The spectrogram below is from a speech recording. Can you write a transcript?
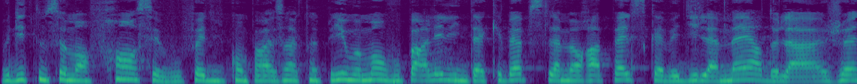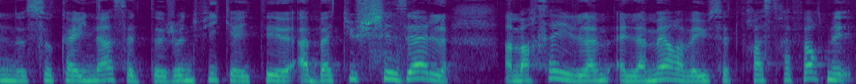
Vous dites nous sommes en France et vous faites une comparaison avec notre pays. Au moment où vous parlez, Linda Kebab, cela me rappelle ce qu'avait dit la mère de la jeune Sokaina, cette jeune fille qui a été abattue chez elle à Marseille. La, mère avait eu cette phrase très forte, mais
